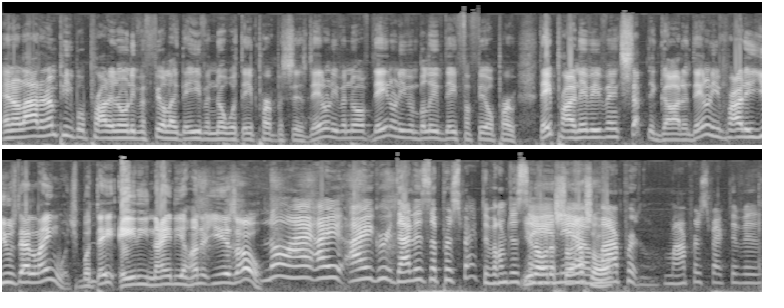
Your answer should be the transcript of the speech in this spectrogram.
and a lot of them people probably don't even feel like they even know what their purpose is. They don't even know if they don't even believe they fulfill purpose. They probably never even accepted God, and they don't even probably use that language. But they 80, 90, 100 years old. No, I, I I agree. That is a perspective. I'm just You saying. know, that's- yeah, that's my per, my perspective is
